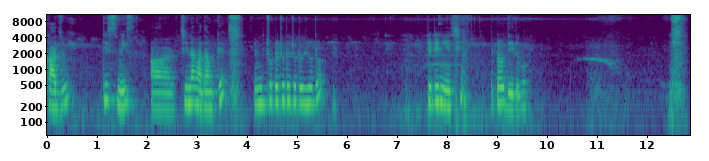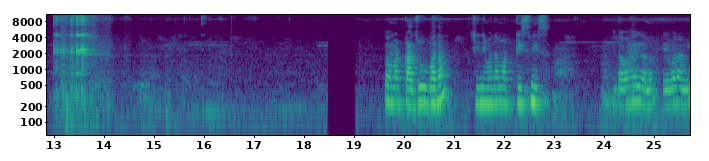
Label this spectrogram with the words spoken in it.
কাজু, কিশমিশ আর বাদামকে এমনি ছোটো ছোটো ছোটো ছোটো কেটে নিয়েছি। এটাও দিয়ে দেবো। তো আমার কাজু বাদাম, চিনি বাদাম আর কিশমিশ দেওয়া হয়ে গেল। এবার আমি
